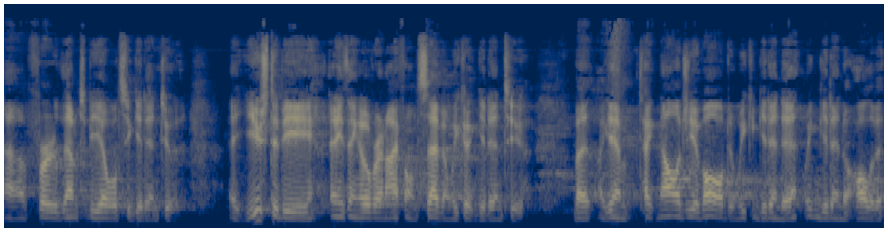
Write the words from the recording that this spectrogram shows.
uh, for them to be able to get into it. It used to be anything over an iPhone 7 we couldn't get into. But again, technology evolved and we can get into we can get into all of it.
